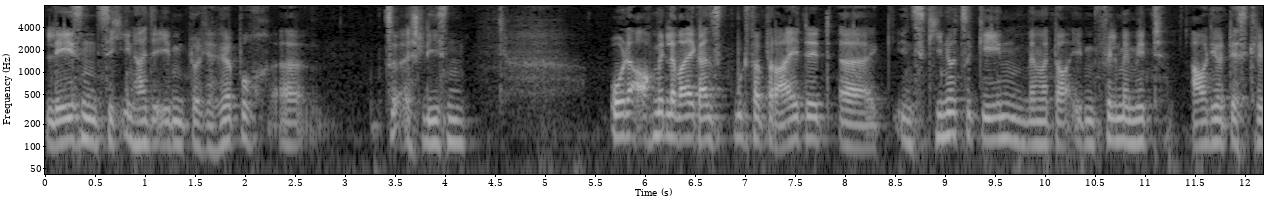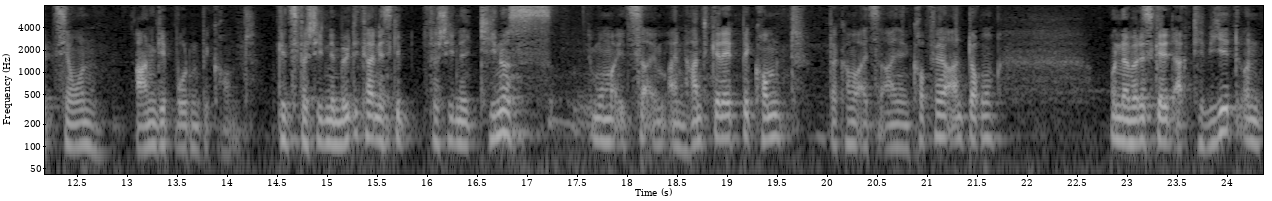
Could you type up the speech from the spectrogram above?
Lesen, sich Inhalte eben durch ein Hörbuch äh, zu erschließen. Oder auch mittlerweile ganz gut verbreitet, äh, ins Kino zu gehen, wenn man da eben Filme mit Audiodeskription angeboten bekommt. Gibt es verschiedene Möglichkeiten. Es gibt verschiedene Kinos, wo man jetzt ein Handgerät bekommt. Da kann man also einen Kopfhörer andocken und dann wird das Gerät aktiviert und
